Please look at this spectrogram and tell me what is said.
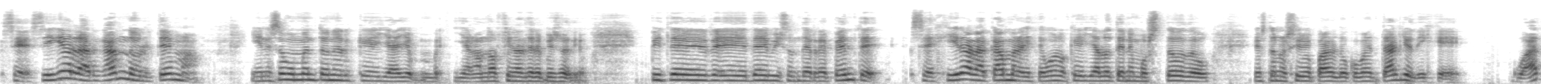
se sigue alargando el tema y en ese momento en el que ya llegando al final del episodio, Peter eh, Davison de repente se gira a la cámara y dice, bueno, que ya lo tenemos todo, esto no sirve para el documental, yo dije, ¿what?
